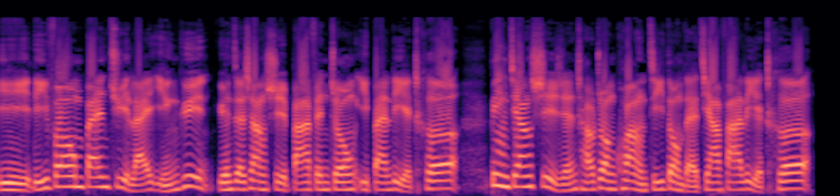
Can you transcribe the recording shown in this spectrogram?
以离峰班距来营运，原则上是八分钟一班列车，并将是人潮状况机动的加发列车。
